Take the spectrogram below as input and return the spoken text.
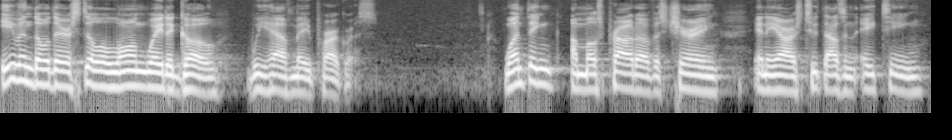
Even though there's still a long way to go, we have made progress. One thing I'm most proud of is chairing NAR's 2018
